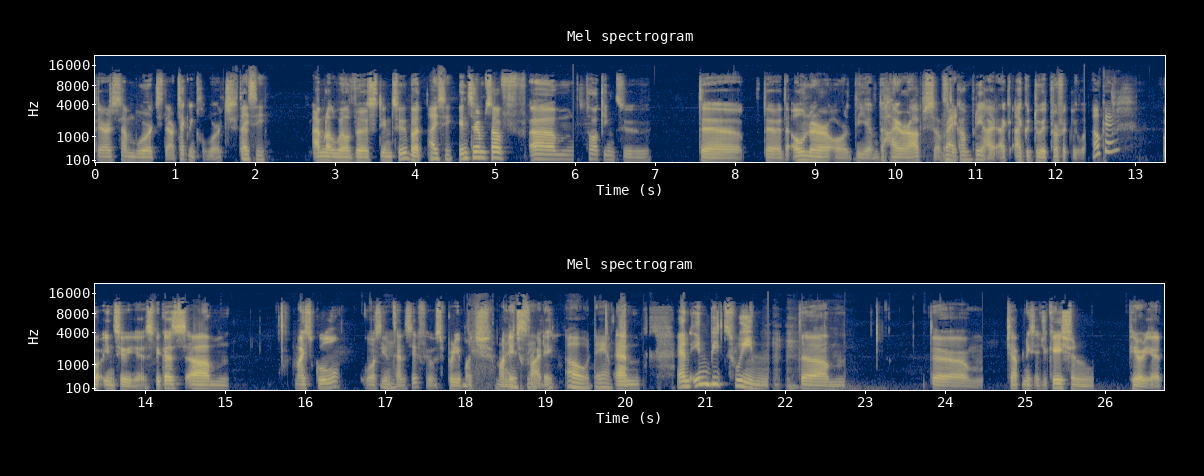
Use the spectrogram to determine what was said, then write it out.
there are some words, there are technical words I see. I'm not well versed into, but I see. in terms of um, talking to the the the owner or the um, the higher ups of the company, I, I I could do it perfectly well Okay. for in two years because um, my school was Mm. intensive. It was pretty much Monday I to see. Friday, Oh, damn. and and in between the um, the um, Japanese education period,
